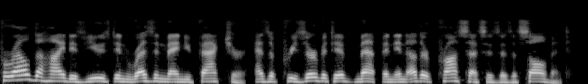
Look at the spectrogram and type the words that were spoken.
Paraldehyde is used in resin manufacture, as a preservative MEP and in other processes as a solvent.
